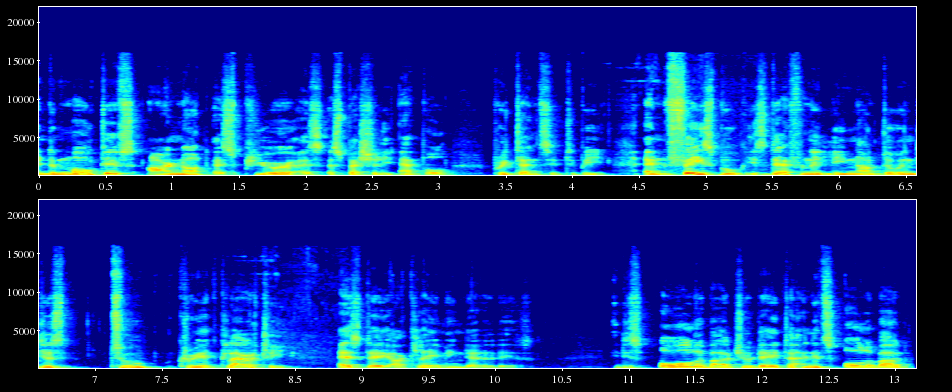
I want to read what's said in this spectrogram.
and the motives are not as pure as especially Apple pretends it to be. And Facebook is definitely not doing just to create clarity as they are claiming that it is. It is all about your data and it's all about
